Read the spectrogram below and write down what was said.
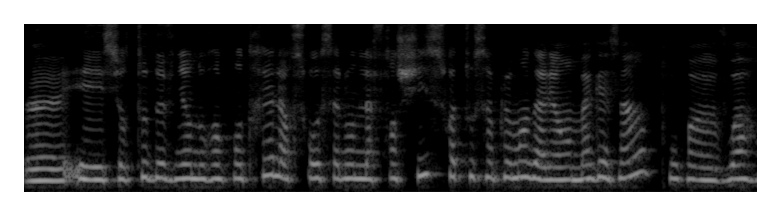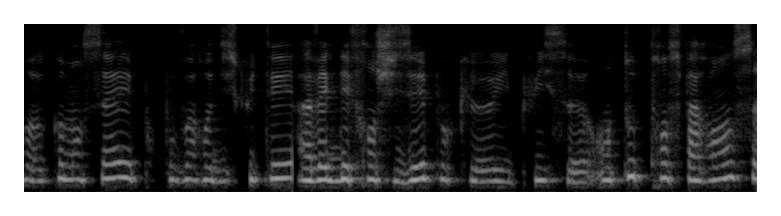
euh, et surtout de venir nous rencontrer, alors soit au salon de la franchise, soit tout simplement d'aller en magasin pour euh, voir euh, comment c'est et pour pouvoir euh, discuter avec des franchisés pour qu'ils puissent euh, en toute transparence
